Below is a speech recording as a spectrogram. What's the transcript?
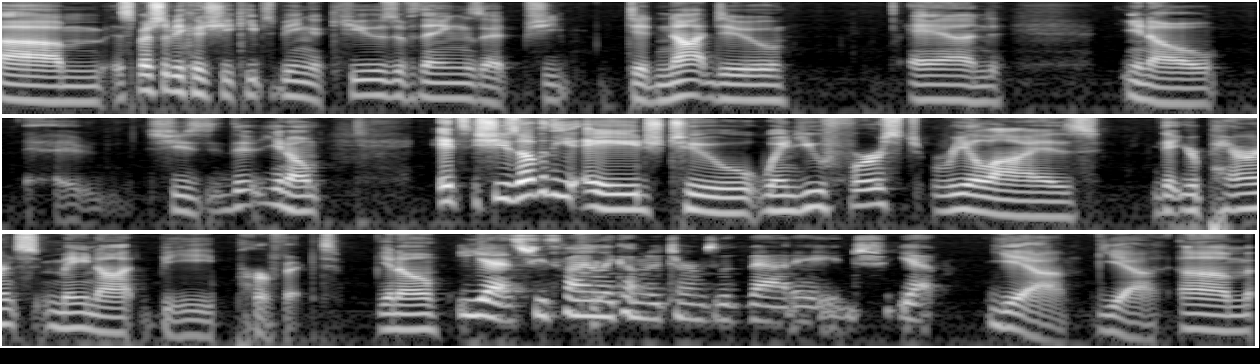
and um, especially because she keeps being accused of things that she did not do, and you know, she's you know, it's she's of the age to when you first realize that your parents may not be perfect. You know, yes, she's finally coming to terms with that age. Yep. yeah, yeah, um,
